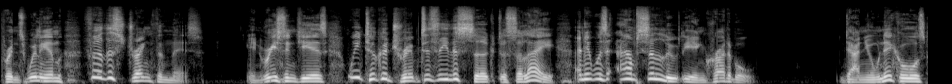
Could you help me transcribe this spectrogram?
Prince William further strengthened this. In recent years, we took a trip to see the Cirque du Soleil, and it was absolutely incredible. Daniel Nichols,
